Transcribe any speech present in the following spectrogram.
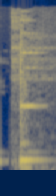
Bye.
